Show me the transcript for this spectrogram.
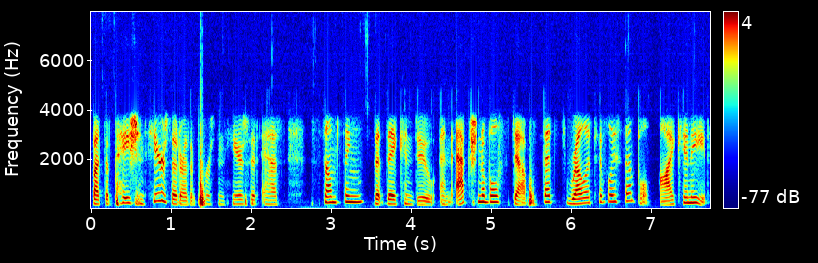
but the patient hears it, or the person hears it as something that they can do, an actionable step that's relatively simple. I can eat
